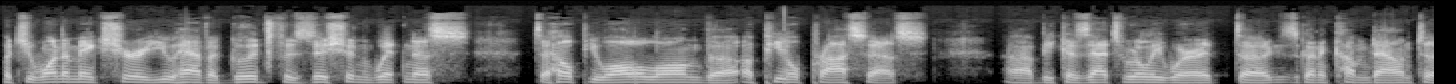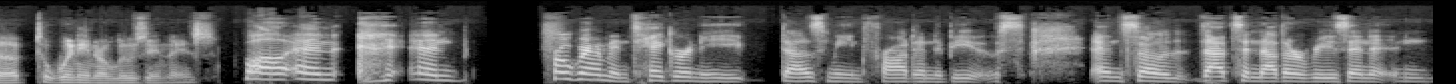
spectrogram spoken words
but you want to make sure you have a good physician witness to help you all along the appeal process. Uh, because that's really where it uh, is going to come down to to winning or losing these. Well, and and program integrity does mean fraud and abuse. And so that's another reason and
